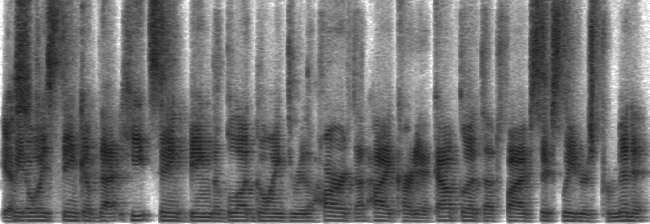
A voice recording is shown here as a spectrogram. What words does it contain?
Yes. We always think of that heat sink being the blood going through the heart, that high cardiac output, that five, six liters per minute.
